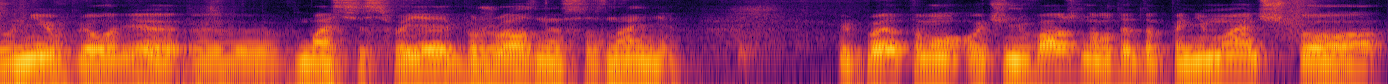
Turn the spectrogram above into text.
у них в голове, э, в массе своей буржуазное сознание. И поэтому очень важно вот это понимать, что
